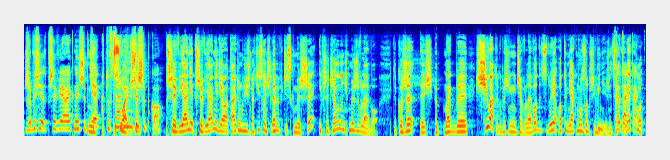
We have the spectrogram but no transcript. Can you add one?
żeby się przewijał jak najszybciej, Nie, a to wcale słuchaj, nie jest przy- szybko. Przewijanie, przewijanie działa tak, że musisz nacisnąć lewy przycisk myszy i przeciągnąć mysz w lewo. Tylko, że y, y, jakby siła tego przeciągnięcia w lewo decyduje o tym, jak mocno przewiniesz. Więc jak, No tak, lekko, tak.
